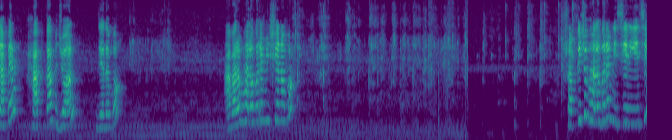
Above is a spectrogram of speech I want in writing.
কাপের হাফ কাপ জল দিয়ে দেবো। আবারও ভালো করে মিশিয়ে নেব। সব কিছু ভালো করে মিশিয়ে নিয়েছি।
